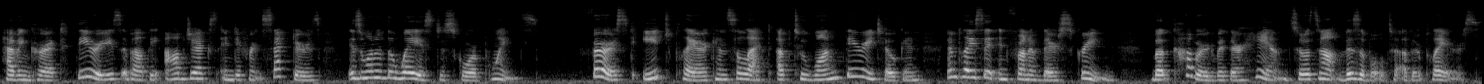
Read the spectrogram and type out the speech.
Having correct theories about the objects in different sectors is one of the ways to score points. First, each player can select up to one theory token and place it in front of their screen, but covered with their hand so it's not visible to other players.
